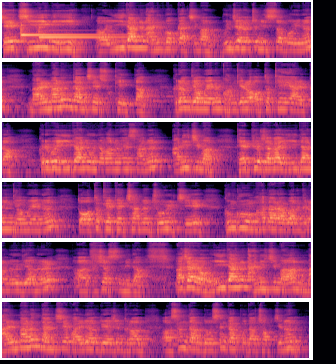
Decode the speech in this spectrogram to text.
제 지인이 어, 이단은 아닌 것 같지만 문제는 좀 있어 보이는 말 많은 단체에 속해 있다. 그런 경우에는 관계를 어떻게 해야 할까? 그리고 이단이 운영하는 회사는 아니지만 대표자가 이단인 경우에는 또 어떻게 대처하면 좋을지 궁금하다라고 하는 그런 의견을 어, 주셨습니다. 맞아요. 이단은 아니지만 말 많은 단체에 관련되어진 그런 어, 상담도 생각보다 적지는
